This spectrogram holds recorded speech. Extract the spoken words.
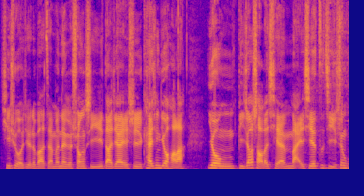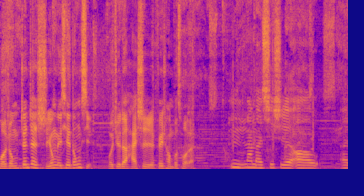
其实我觉得吧，咱们那个双十一，大家也是开心就好了，用比较少的钱买一些自己生活中真正使用的一些东西，我觉得还是非常不错的。嗯，那么其实呃呃，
